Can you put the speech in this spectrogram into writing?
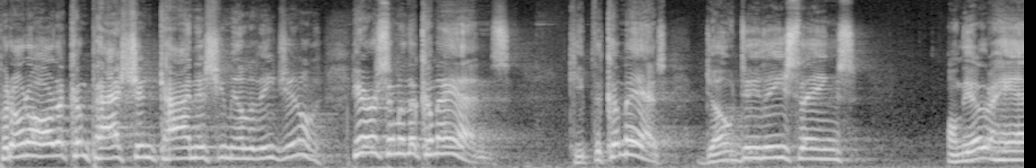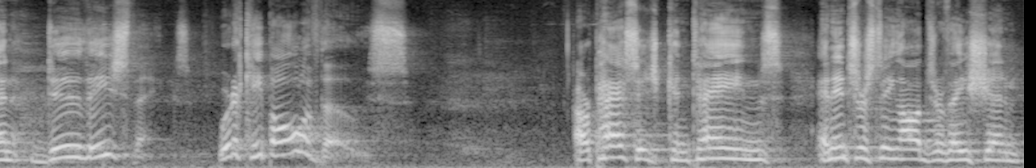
put on a heart of compassion, kindness, humility, gentleness. Here are some of the commands. Keep the commands. Don't do these things. On the other hand, do these things. We're to keep all of those. Our passage contains an interesting observation.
